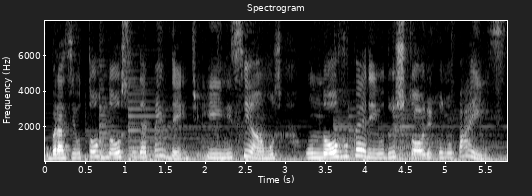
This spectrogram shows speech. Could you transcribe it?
o Brasil tornou-se independente e iniciamos um novo período histórico no país.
